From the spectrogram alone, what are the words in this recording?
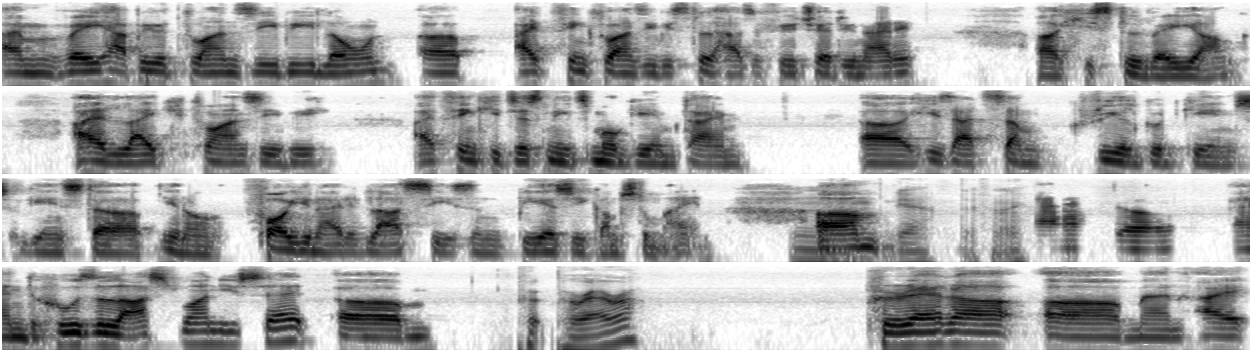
I'm very happy with Tuanzebe loan. Uh, I think Tuanzebe still has a future at United. Uh, he's still very young. I like Tuanzebe. I think he just needs more game time. Uh, he's had some real good games against, uh, you know, for United last season. PSG comes to mind. Mm, um, yeah, definitely. And, uh, and, who's the last one you said? Um, P- Pereira. Pereira, uh, man, I,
